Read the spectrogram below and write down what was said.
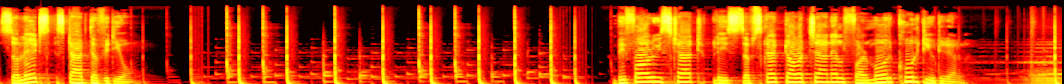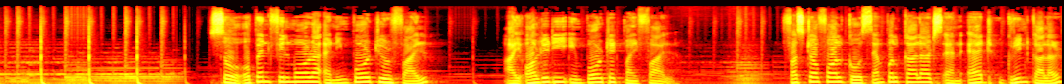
So let's start the video. Before we start, please subscribe to our channel for more cool tutorial. So open Filmora and import your file. I already imported my file. First of all go sample colors and add green color.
